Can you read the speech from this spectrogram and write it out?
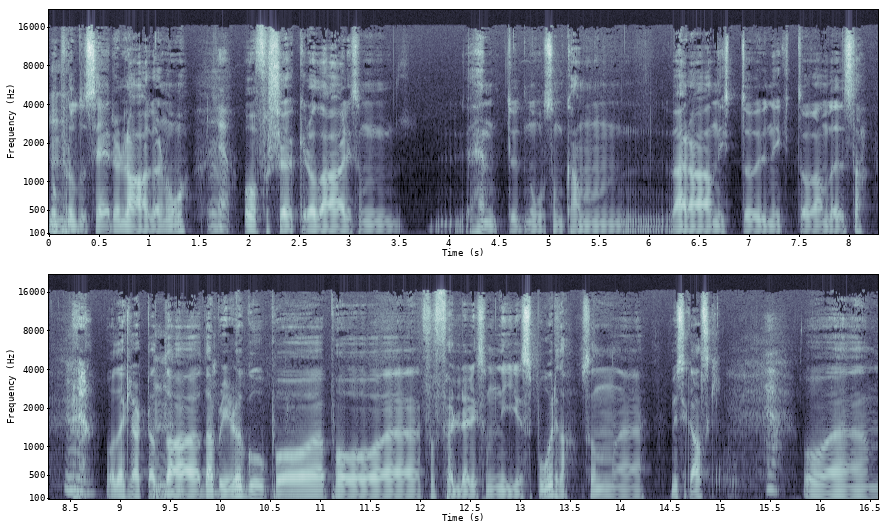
og Mm. produserer og lager noe. Mm. Og forsøker å da liksom hente ut noe som kan være nytt og unikt og annerledes, da. Mm. Og det er klart at da, da blir du god på på å eh, forfølge liksom nye spor, da, sånn uh, musikalsk. Ja. Og, eh,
